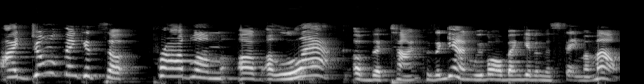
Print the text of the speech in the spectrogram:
I don't think it's a problem of a lack of the time, because again, we've all been given the same amount,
